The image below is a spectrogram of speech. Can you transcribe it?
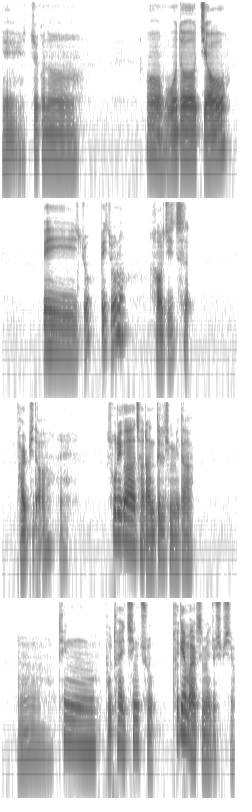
예, 这个呢哦，我的脚被住被住了好几次。 밟히다. 예. 소리가 잘 안 들립니다. 음, 팅 부타이 칭추 크게 말씀해 주십시오.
